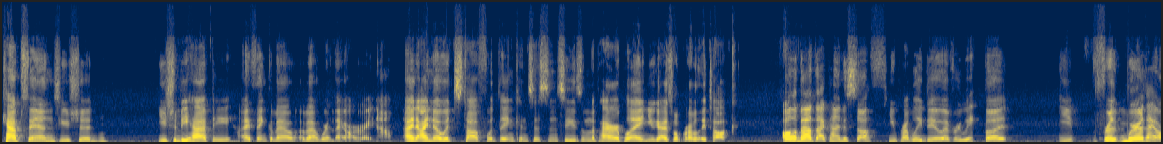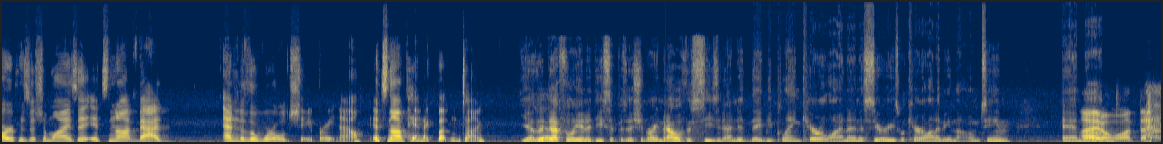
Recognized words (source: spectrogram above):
Caps fans, you should you should be happy. I think about about where they are right now. I I know it's tough with the inconsistencies in the power play, and you guys will probably talk all about that kind of stuff. You probably do every week, but you for where they are position wise, it, it's not bad. End of the world shape right now. It's not panic button time. Yeah, they're Yeah. definitely in a decent position right now. If the season ended, they'd be playing Carolina in a series with Carolina being the home team. And I um, don't want that.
